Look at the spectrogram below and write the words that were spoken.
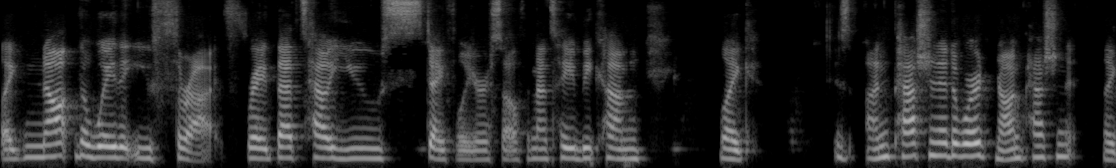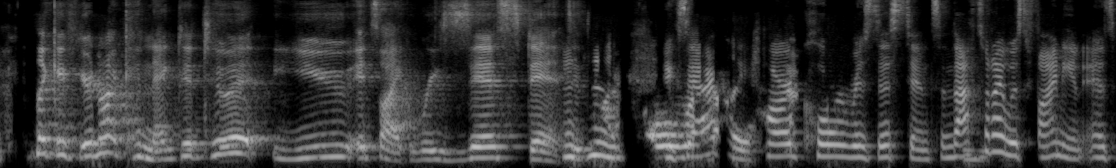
like not the way that you thrive right? That's how you stifle yourself and that's how you become like is unpassionate a word? Non-passionate? Like like if you're not connected to it you it's like resistance. Mm-hmm. like, oh exactly. Hardcore resistance. And that's mm-hmm. what i was finding is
